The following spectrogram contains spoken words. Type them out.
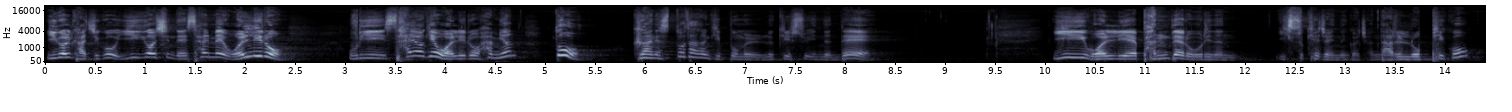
이걸 가지고 이것이 내 삶의 원리로 우리 사역의 원리로 하면 또 그 안에서 또 다른 기쁨을 느낄 수 있는데 이 원리의 반대로 우리는 익숙해져 있는 거죠. 나를 높이고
